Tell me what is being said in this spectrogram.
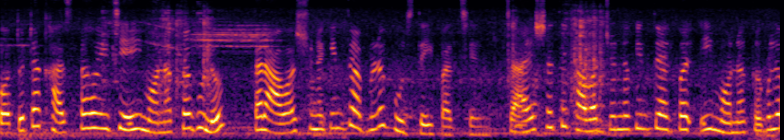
কতটা খাস্তা হয়েছে এই মনাক্কাগুলো, তার আওয়াজ শুনে কিন্তু আপনারা বুঝতেই পারছেন। চায়ের সাথে খাওয়ার জন্য কিন্তু একবার এই মনাক্কাগুলো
